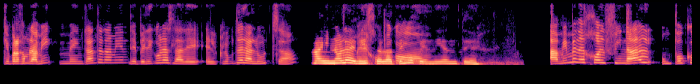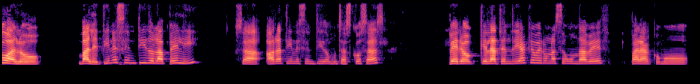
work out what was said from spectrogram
que, por ejemplo, a mí me encanta también de películas la de El Club de la Lucha. Ay, no la he visto, la tengo pendiente. A mí me dejó el final un poco a lo. Vale, tiene sentido la peli. O sea, ahora tiene sentido muchas cosas. Pero que la tendría que ver una segunda vez para como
